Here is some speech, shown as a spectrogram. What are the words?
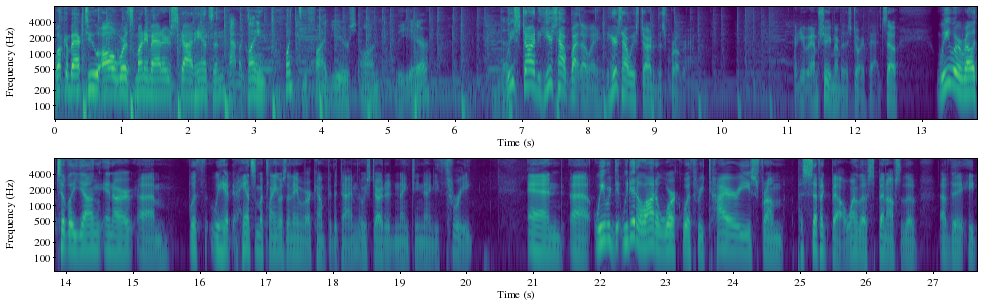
Welcome back to Allworth's Money Matters. Scott Hanson. Pat McLean, 25 years on the air. And, uh, We started. Here's how. By the way, here's how we started this program. I'm sure you remember the story, Pat. So we were relatively young in our. Um, with we had Hanson McLean was the name of our company at the time. that We started in 1993, and uh, we were we did a lot of work with retirees from Pacific Bell, one of the spinoffs of the of the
